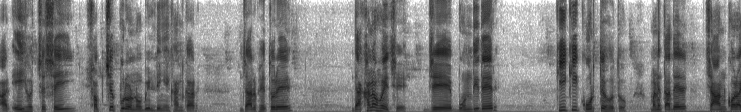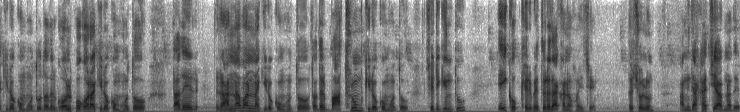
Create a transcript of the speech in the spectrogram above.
আর এই হচ্ছে সেই সবচেয়ে পুরনো বিল্ডিং এখানকার, যার ভেতরে দেখানো হয়েছে যে বন্দিদের কি কি করতে হতো মানে তাদের চান করা কীরকম হতো, তাদের গল্প করা কীরকম হতো, তাদের রান্নাবান্না কীরকম হতো, তাদের বাথরুম কীরকম হতো, সেটি কিন্তু এই কক্ষের ভেতরে দেখানো হয়েছে। তো চলুন, আমি দেখাচ্ছি আপনাদের।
